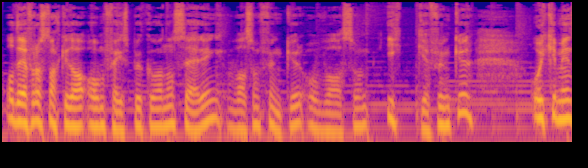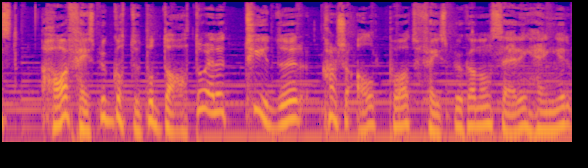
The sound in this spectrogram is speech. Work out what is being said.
Og det for å snakke da om Facebook og annonsering, hva som funker og hva som ikke funker. Og ikke minst, har Facebook gått ut på dato, eller tyder kanskje alt på at Facebook-annonsering henger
